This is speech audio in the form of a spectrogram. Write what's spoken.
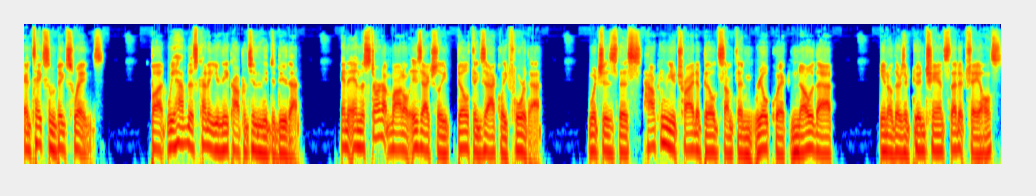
and take some big swings. But we have this kind of unique opportunity to do that. And, and the startup model is actually built exactly for that which is this how can you try to build something real quick, know that, you know, there's a good chance that it fails.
